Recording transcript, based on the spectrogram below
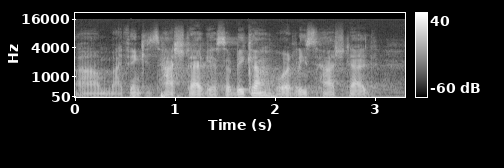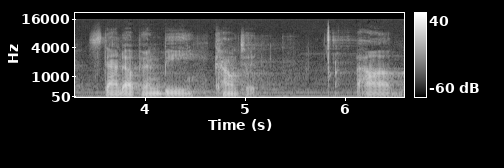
Um, I think it's hashtag Hesabika, or at least hashtag stand up and be counted. Um,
